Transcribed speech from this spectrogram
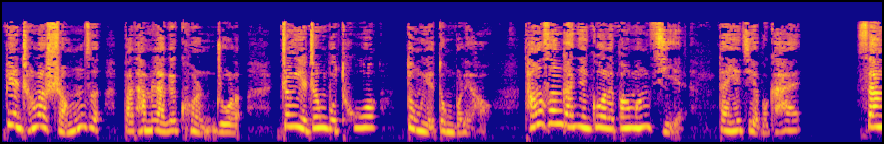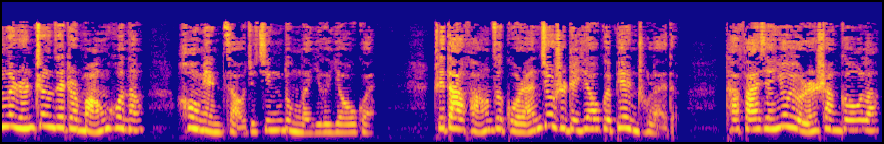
变成了绳子，把他们俩给捆住了，挣也挣不脱。动也动不了，唐僧赶紧过来帮忙解，但也解不开。三个人正在这儿忙活呢，后面早就惊动了一个妖怪。这大房子果然就是这妖怪变出来的。他发现又有人上钩了，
